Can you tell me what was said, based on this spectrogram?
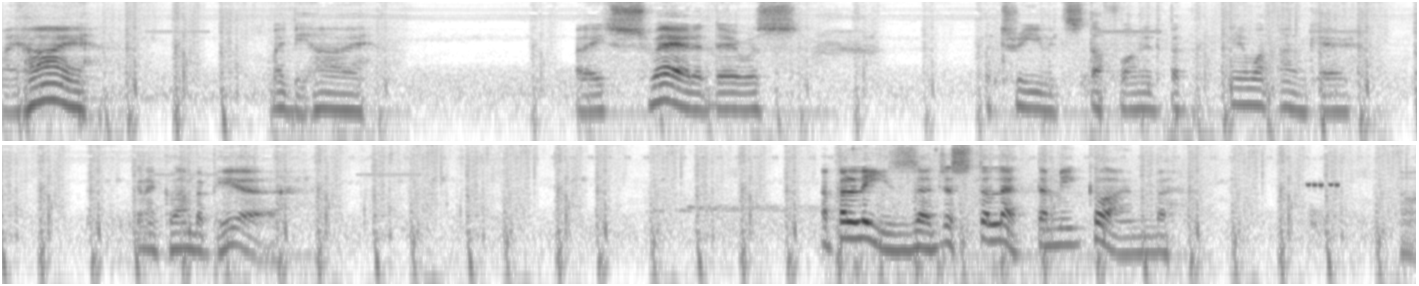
I high? Might be high. But I swear that there was tree with stuff on it, but you know what? I don't care. Gonna climb up here? Uh, please, uh, just let me climb. Oh.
